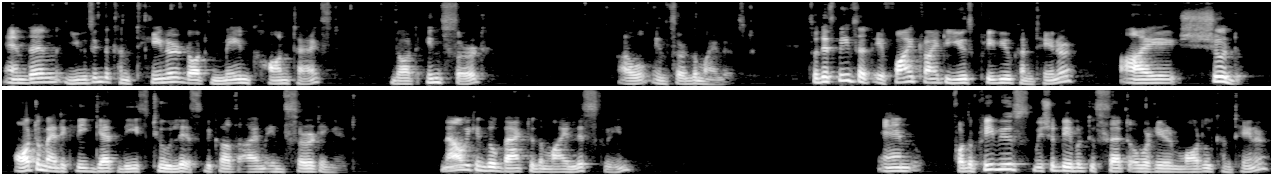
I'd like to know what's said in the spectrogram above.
and then using the container dot main context dot insert I will insert the mylist. So this means that if I try to use preview container I should automatically get these two lists because I'm inserting it. Now we can go back to the My List screen. And for the previews, we should be able to set over here model container.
